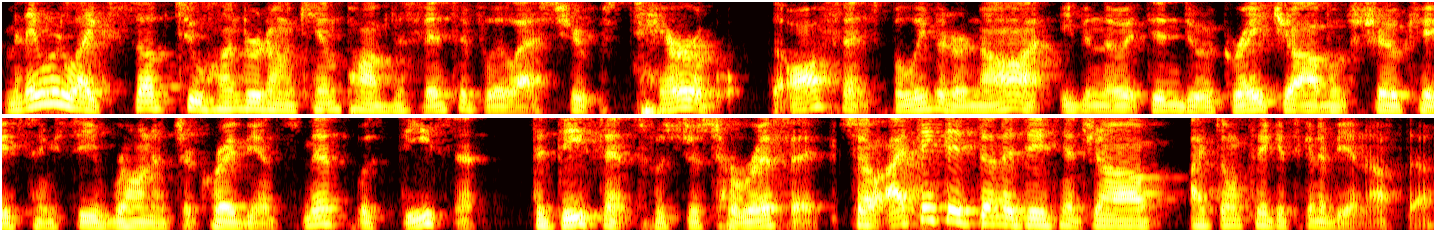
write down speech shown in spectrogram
I mean, they were like sub 200 on KenPom defensively last year. It was terrible. The offense, believe it or not, even though it didn't do a great job of showcasing Seabron and Terquavion Smith, was decent the defense was just horrific. So I think they've done a decent job. I don't think it's going to be enough, though.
